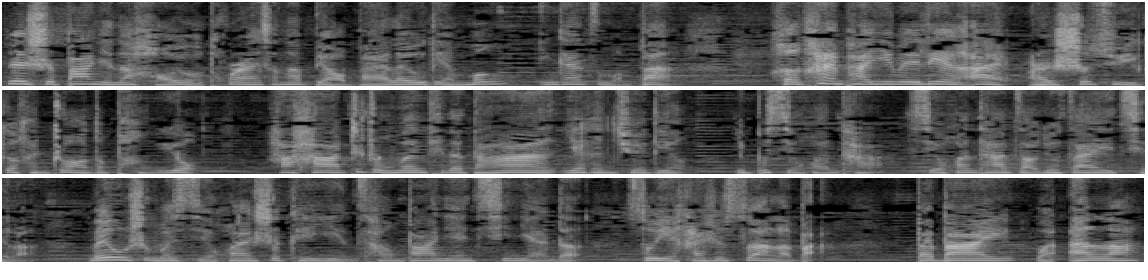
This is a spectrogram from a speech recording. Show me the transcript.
认识八年的好友突然向她表白了，有点懵，应该怎么办？很害怕因为恋爱而失去一个很重要的朋友。哈哈，这种问题的答案也很确定，你不喜欢他，喜欢他早就在一起了，没有什么喜欢是可以隐藏八年七年的，所以还是算了吧。拜拜，晚安啦。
